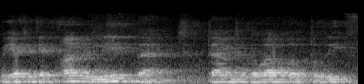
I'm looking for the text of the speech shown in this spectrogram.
We have to get underneath that, down to the level of belief.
